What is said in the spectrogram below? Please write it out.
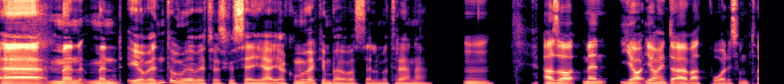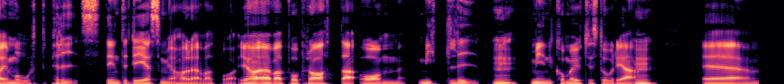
Eh, men, men jag vet inte om jag vet vad jag ska säga. Jag kommer verkligen behöva ställa mig och träna. Mm. Alltså, men jag, jag har inte övat på det som ta emot pris. Det är inte det som jag har övat på. Jag har övat på att prata om mitt liv, Mm. min komma ut-historia. Mm. Eh,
